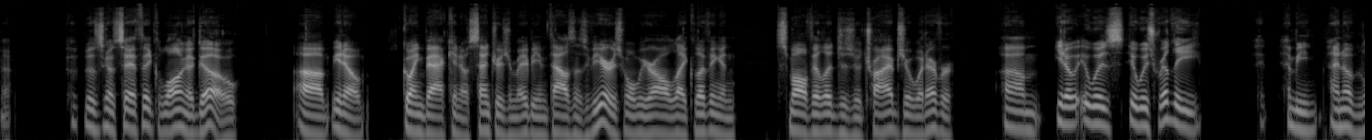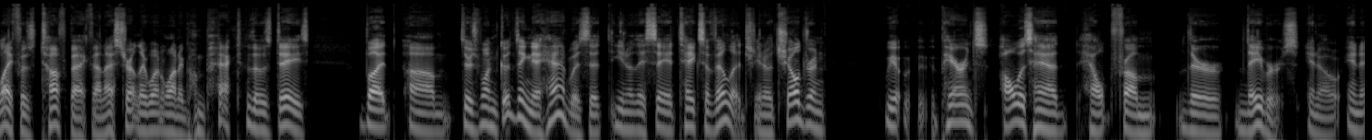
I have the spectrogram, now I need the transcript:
I was going to say, I think long ago, um, you know, going back, you know, centuries or maybe even thousands of years, when we were all like living in small villages or tribes or whatever, um, you know, it was it was really, I mean, I know life was tough back then. I certainly wouldn't want to go back to those days, But um, there's one good thing they had was that you know they say it takes a village. You know, children, we, parents always had help from their neighbors. You know, and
